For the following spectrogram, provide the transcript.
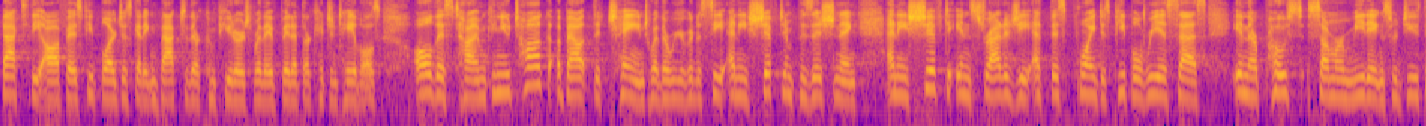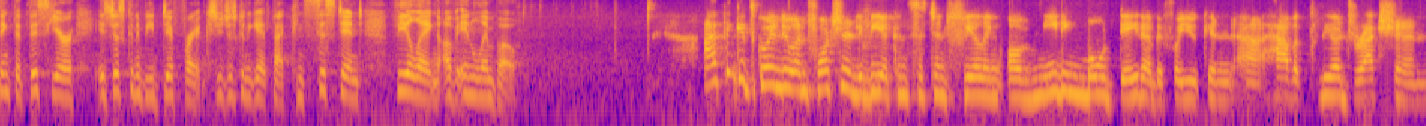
back to the office. People are just getting back to their computers where they've been at their kitchen tables all this time. Can you talk about the change, whether we're going to see any shift in positioning, any shift in strategy at this point as people reassess in their post summer meetings? Or do you think that this year is just going to be different because you're just going to get that consistent feeling of in limbo? I think it's going to unfortunately be a consistent feeling of needing more data before you can uh, have a clear direction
